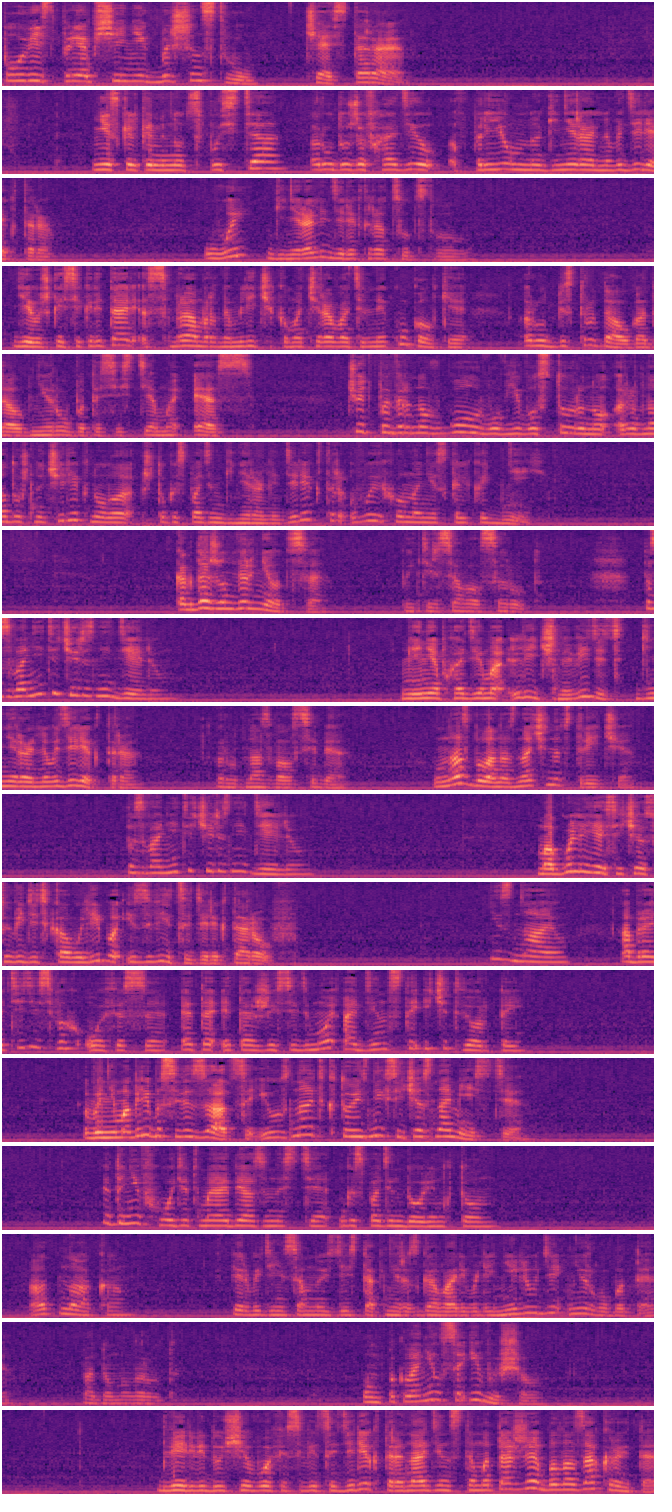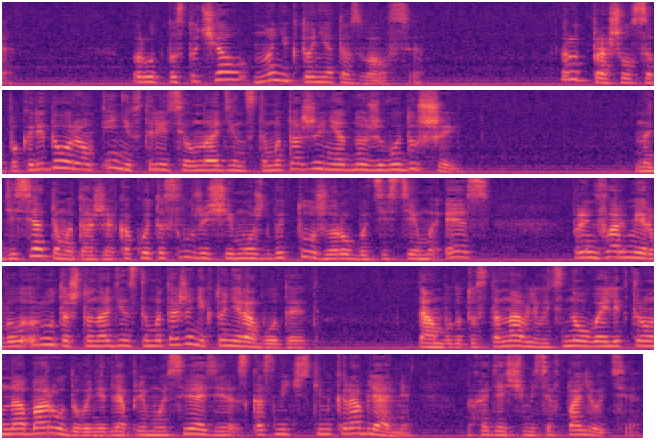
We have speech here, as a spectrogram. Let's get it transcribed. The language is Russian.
Повесть приобщения к большинству. Часть вторая. Несколько минут спустя Руд уже входил в приемную генерального директора. Увы, генеральный директор отсутствовал. Девушка-секретарь с мраморным личиком очаровательной куколки Руд без труда угадал в ней робота системы «С». Чуть повернув голову в его сторону, равнодушно чирикнула, что господин генеральный директор выехал на несколько дней. «Когда же он вернется?» — поинтересовался Рут. «Позвоните через неделю». «Мне необходимо лично видеть генерального директора», — Рут назвал себя. «У нас была назначена встреча». «Позвоните через неделю». «Могу ли я сейчас увидеть кого-либо из вице-директоров?» «Не знаю. Обратитесь в их офисы. Это этажи 7, 11 и 4. Вы не могли бы связаться и узнать, кто из них сейчас на месте?» «Это не входит в мои обязанности, господин Дорингтон». «Однако, в первый день со мной здесь так не разговаривали ни люди, ни роботы», — подумал Рут. Он поклонился и вышел. Дверь, ведущая в офис вице-директора на одиннадцатом этаже, была закрыта. Рут постучал, но никто не отозвался. Рут прошелся по коридорам и не встретил на одиннадцатом этаже ни одной живой души. На десятом этаже какой-то служащий, может быть, тоже робот системы С, проинформировал Рута, что на одиннадцатом этаже никто не работает. Там будут устанавливать новое электронное оборудование для прямой связи с космическими кораблями, находящимися в полете.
